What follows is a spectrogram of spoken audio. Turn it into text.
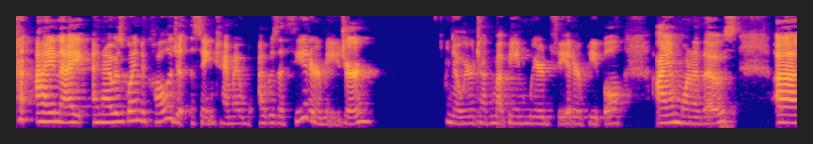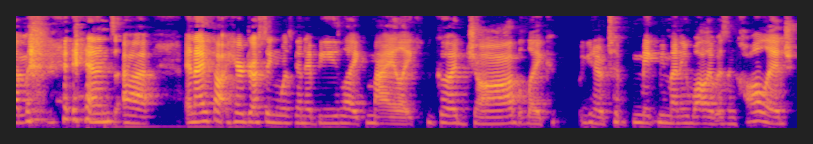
and I and I was going to college at the same time. I, I was a theater major. You know, we were talking about being weird theater people. I am one of those. Um, and uh, and I thought hairdressing was going to be like my like good job, like you know, to make me money while I was in college.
